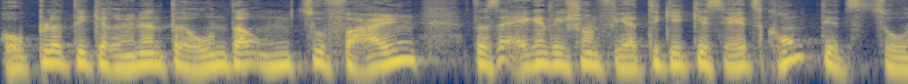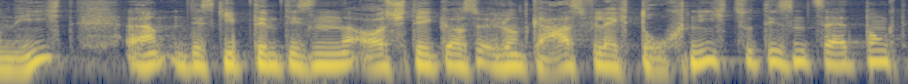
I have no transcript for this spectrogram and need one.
hoppla, die Grünen drohen da umzufallen. Das eigentlich schon fertige Gesetz kommt jetzt so nicht. Ähm, es gibt eben diesen Ausstieg aus Öl und Gas vielleicht doch nicht zu diesem Zeitpunkt.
